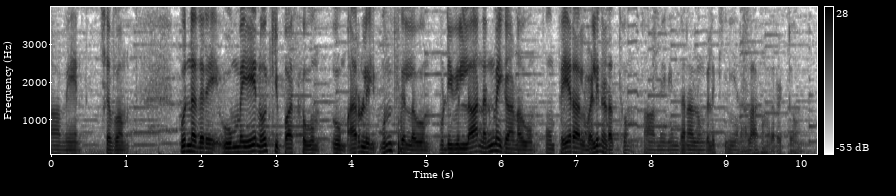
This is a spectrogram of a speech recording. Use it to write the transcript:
ஆமேன். செபம் உன்னதரே உம்மையே நோக்கி பார்க்கவும் உம் அருளில் முன் செல்லவும் முடிவில்லா நன்மை காணவும் உம் பெயரால் வழி நடத்தும். ஆமேன். இந்த நாள் உங்களுக்கு இனிய நாளாக வரட்டும்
